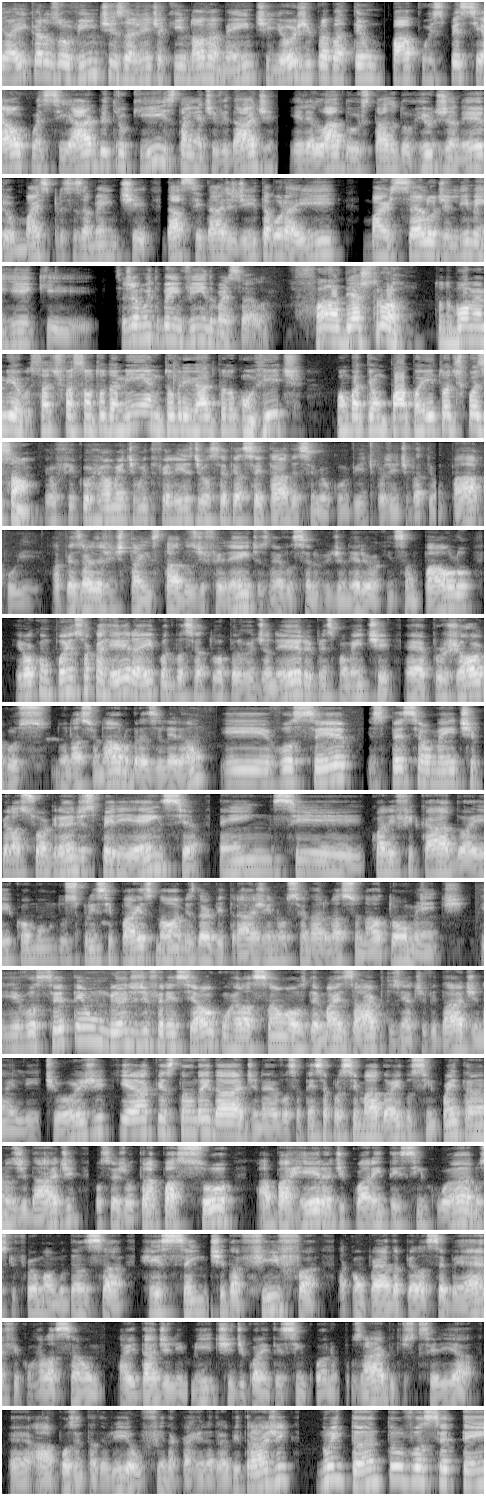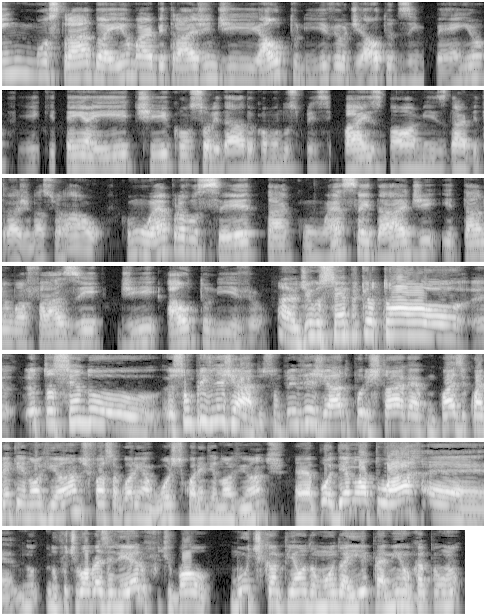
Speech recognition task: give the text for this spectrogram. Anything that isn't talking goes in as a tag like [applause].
E aí, caros ouvintes, a gente aqui novamente e hoje para bater um papo especial com esse árbitro que está em atividade. Ele é lá do estado do Rio de Janeiro, mais precisamente da cidade de Itaboraí, Marcelo de Lima Henrique. Seja muito bem-vindo, Marcelo. Fala, Destro. Tudo bom, meu amigo? Satisfação toda minha. Muito obrigado pelo convite. Vamos bater um papo aí, estou à disposição. Eu fico realmente muito feliz de você ter aceitado esse meu convite para a gente bater um papo. E apesar da gente estar em estados diferentes, né, você no Rio de Janeiro, eu aqui em São Paulo, eu acompanho sua carreira aí quando você atua pelo Rio de Janeiro e principalmente é, por jogos no Nacional, no Brasileirão. E você, especialmente pela sua grande experiência, tem se qualificado aí como um dos principais nomes da arbitragem no cenário nacional atualmente. E você tem um grande diferencial com relação aos demais árbitros em atividade na elite hoje, que é a questão da idade, né? Você tem se aproximado aí dos 50 anos de idade, ou seja, ultrapassou a barreira de 45 anos, que foi uma mudança recente da FIFA, acompanhada pela CBF com relação à idade limite de 45 anos para os árbitros, que seria é, a aposentadoria, o fim da carreira da arbitragem. No entanto, você tem mostrado aí uma arbitragem de alto nível, de alto desempenho e que tem aí te consolidado como um dos principais nomes da arbitragem nacional. Como é para você estar tá com essa idade e estar tá numa fase de alto nível? Ah, eu digo sempre que eu tô, eu tô sendo, eu sou um privilegiado, sou um privilegiado por estar é, com quase 49 anos, faço agora em agosto 49 anos, é, podendo atuar é, no, no futebol brasileiro, futebol multicampeão do mundo aí, para mim, um,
